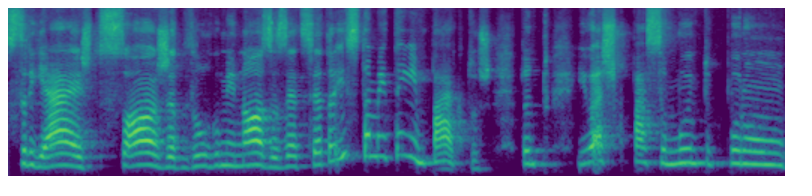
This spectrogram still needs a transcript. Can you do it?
cereais, de soja, de leguminosas, etc., isso também tem impactos. Portanto, eu acho que passa muito por um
